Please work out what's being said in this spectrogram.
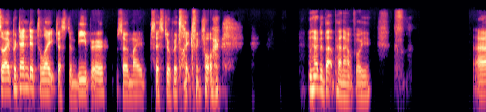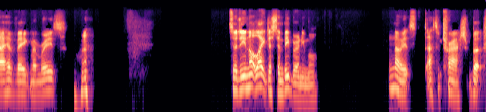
so I pretended to like Justin Bieber so my sister would like me more. And how did that pan out for you? Uh, I have vague memories. so do you not like Justin Bieber anymore? No, it's utter trash. But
